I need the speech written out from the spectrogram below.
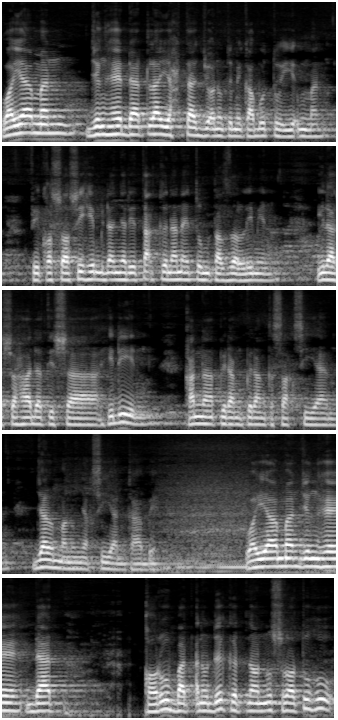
Wa yaman jeung hedat la yahtaju anu teu mikabutuh ieu man fi qasasihim dan nyaritakeun itu mutazallimin ila syahadati syahidin kana pirang-pirang kesaksian jalma nu nyaksian kabeh wa yaman jeung dat qarubat anu deukeut naon nusratuhu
